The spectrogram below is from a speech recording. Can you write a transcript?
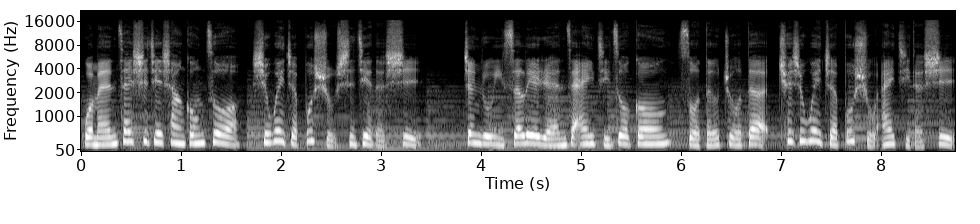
我们在世界上工作，是为着不属世界的事，正如以色列人在埃及做工所得着的，却是为着不属埃及的事。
